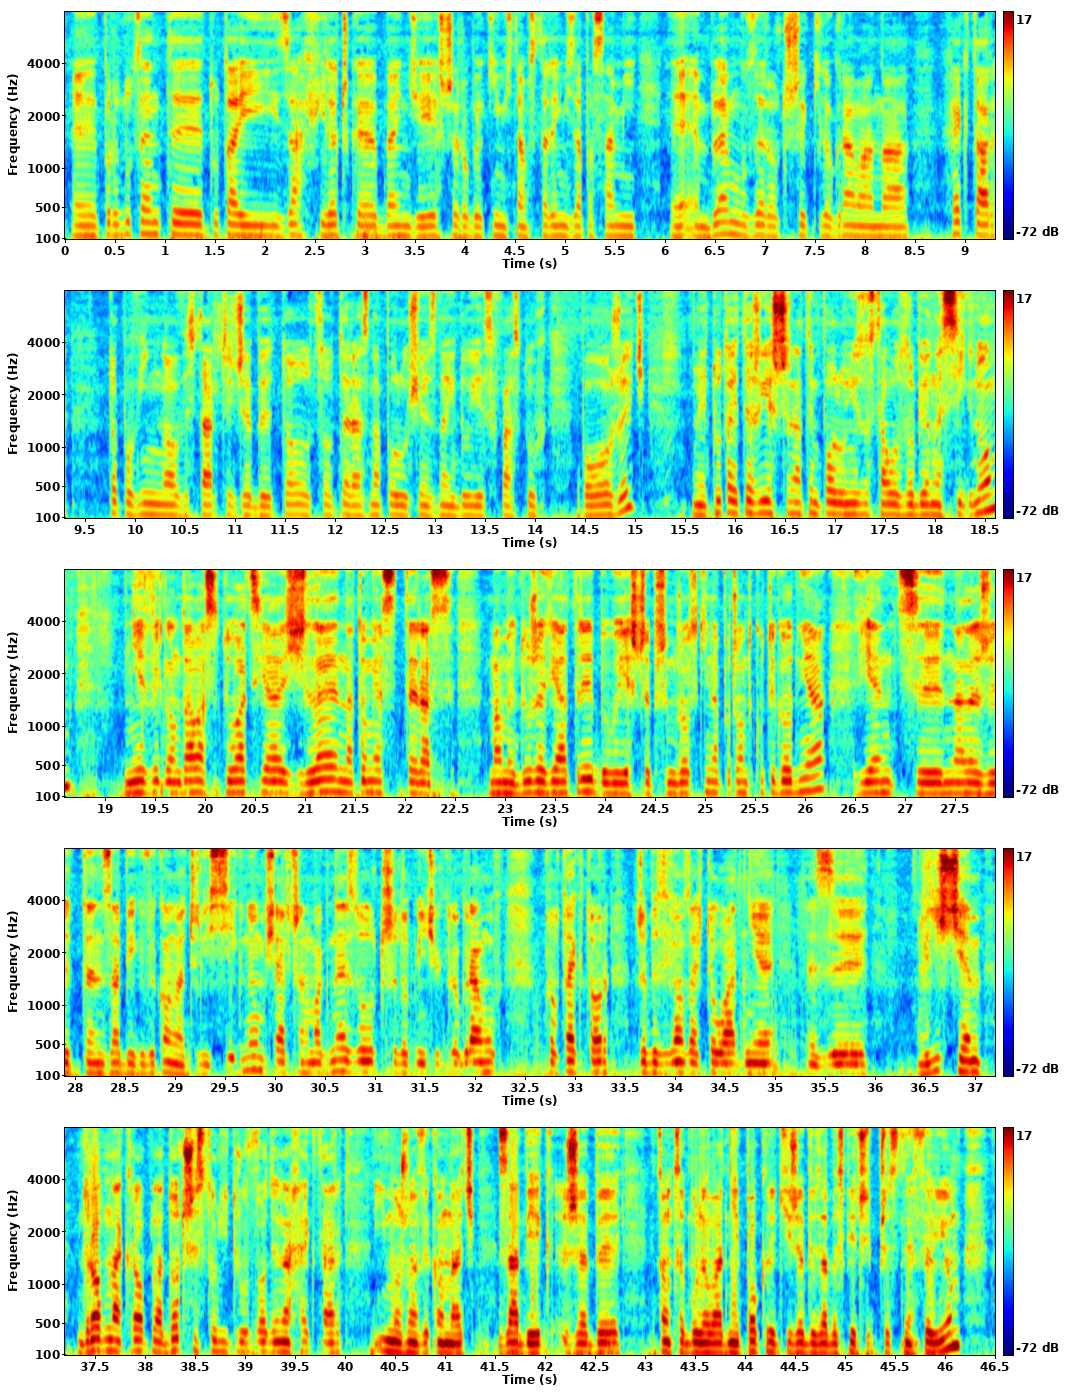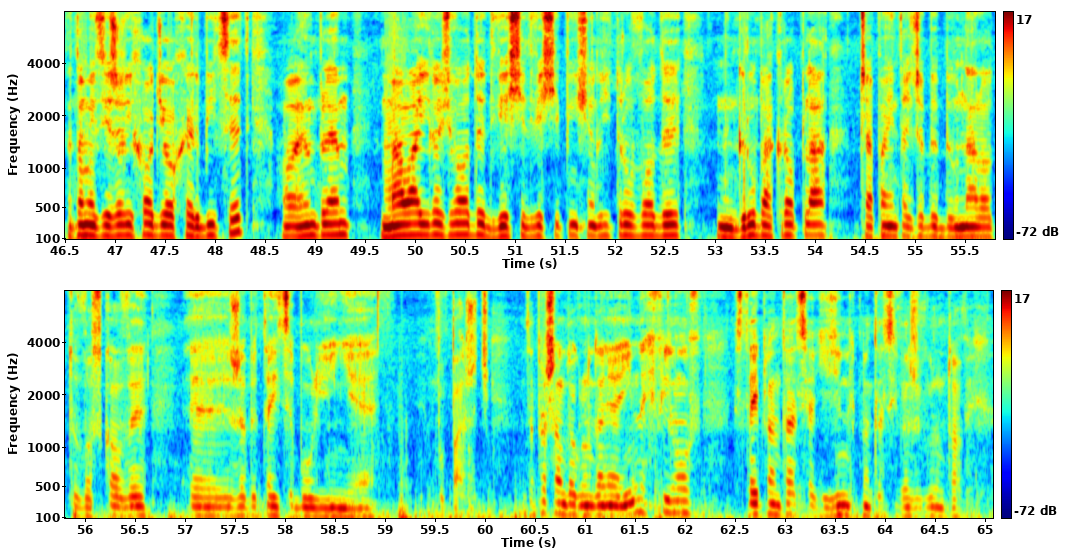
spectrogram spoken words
E, Producent tutaj za chwileczkę będzie jeszcze robił jakimiś tam starymi zapasami e, emblemu 0,3 kg na hektar. To powinno wystarczyć, żeby to, co teraz na polu się znajduje z chwastów położyć. E, Tutaj też jeszcze na tym polu nie zostało zrobione signum. Nie wyglądała sytuacja źle, natomiast teraz mamy duże wiatry, były jeszcze przymrozki na początku tygodnia, więc y, należy ten zabieg wykonać, czyli signum, siarczan magnezu 3 do 5 kg, protektor, żeby związać to ładnie z liściem, drobna kropla do 300 litrów wody na hektar i można wykonać zabieg, żeby tą cebulę ładnie pokryć i żeby zabezpieczyć przed stymfylium. Natomiast jeżeli chodzi o herbicyd, o emblem, mała ilość wody, 200-250 litrów wody, gruba kropla, trzeba pamiętać, żeby był nalot woskowy, e, żeby tej cebuli nie poparzyć. Zapraszam do oglądania innych filmów z tej plantacji, jak i z innych plantacji warzyw gruntowych.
